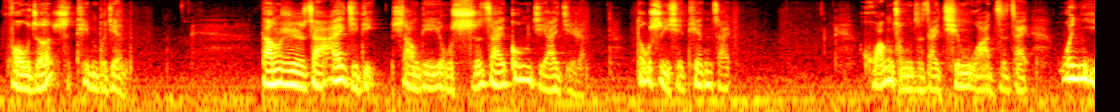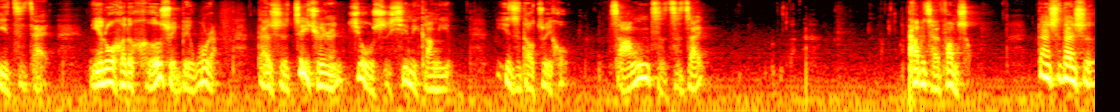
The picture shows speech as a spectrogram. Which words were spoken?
否则是听不见的。当日在埃及地，上帝用十灾攻击埃及人，都是一些天灾：蝗虫之灾、青蛙之灾、瘟疫之灾。尼罗河的河水被污染，但是这群人就是心理刚硬，一直到最后长子之灾，他们才放手。但是，但是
